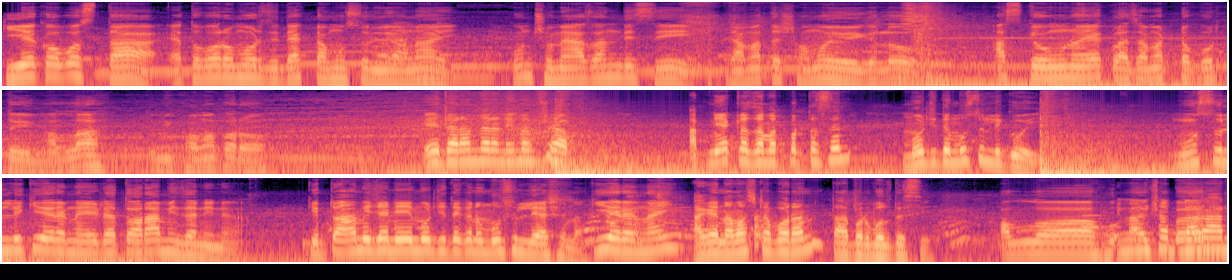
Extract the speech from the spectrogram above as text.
কি এক অবস্থা? এত বড় মসজিদ একটা মুসল্লিও নাই। কোন সময় আজান দিছি? জামাতে সময় হয়ে গেল। আজকে মনে হয় একলা জামাতটা পড়তে হইব। আল্লাহ তুমি ক্ষমা করো। এ দাঁড়ান দাঁড়ান ইমাম সাহেব। আপনি একলা জামাত পড়তেছেন? মসজিদে মুসল্লি কই? মুসল্লি কি এরে নাই? এটা তো আর আমি জানি না। কিন্তু আমি জানি এই মসজিদে কেন মুসল্লি আসে না। কি এরে নাই? আগে নামাজটা পড়ান তারপর বলতেছি। আল্লাহ ইমাম সাহেব দাঁড়ান।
